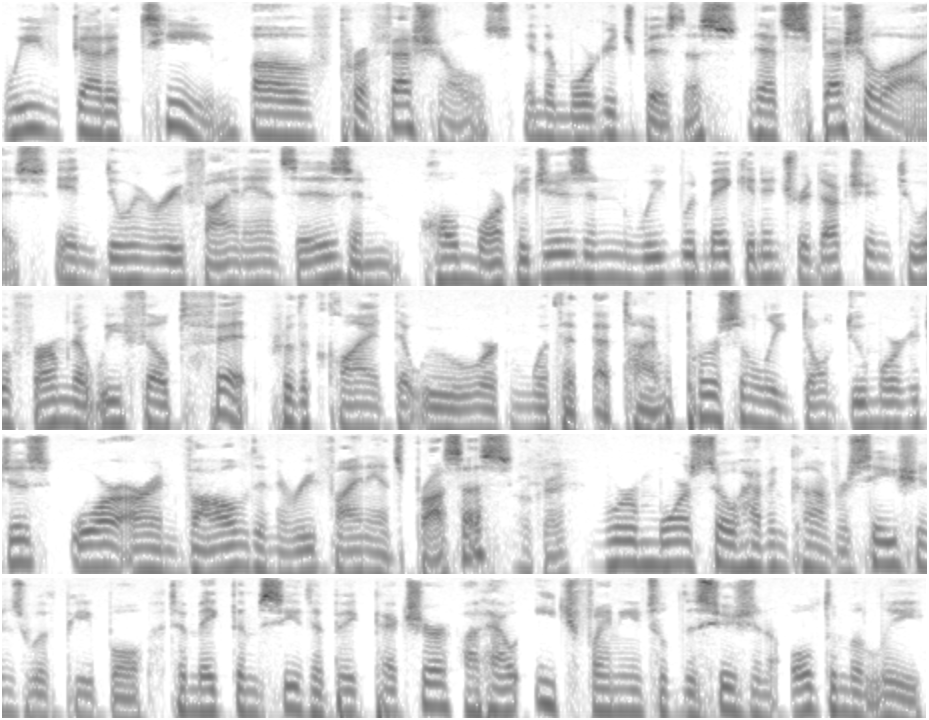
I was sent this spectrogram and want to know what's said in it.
we've got a team of professionals in the mortgage business that specialize in doing refinances and home mortgages. And we would make an introduction to a firm that we felt fit for the client that we were working with at that time. We personally don't do mortgages or are involved in the refinance process. Okay. We're more so having conversations with people to make them see the big picture of how each financial decision ultimately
